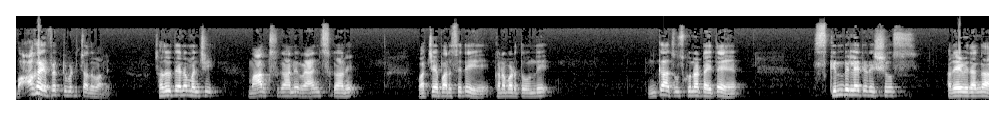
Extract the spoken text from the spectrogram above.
బాగా ఎఫెక్ట్ పెట్టి చదవాలి. చదివితేనే మంచి మార్క్స్ కానీ ర్యాంక్స్ కానీ వచ్చే పరిస్థితి కనబడుతుంది ఇంకా చూసుకున్నట్టయితే స్కిన్ రిలేటెడ్ ఇష్యూస్ అదేవిధంగా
